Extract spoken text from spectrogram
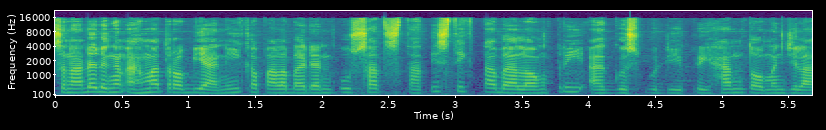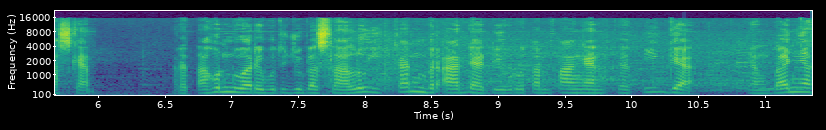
Senada dengan Ahmad Robiani, Kepala Badan Pusat Statistik Tabalong Tri Agus Budi Prihanto menjelaskan, pada tahun 2017 lalu ikan berada di urutan pangan ketiga yang banyak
